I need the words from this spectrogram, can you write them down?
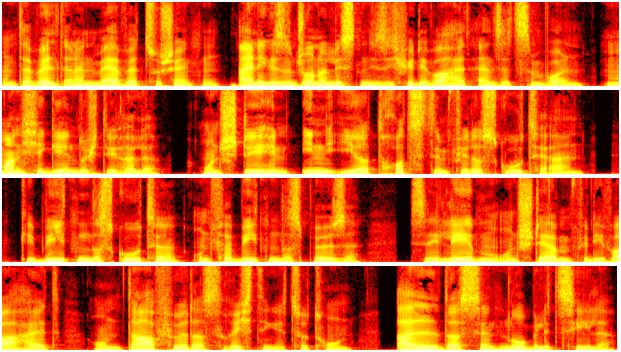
und der Welt einen Mehrwert zu schenken. Einige sind Journalisten, die sich für die Wahrheit einsetzen wollen. Manche gehen durch die Hölle und stehen in ihr trotzdem für das Gute ein, gebieten das Gute und verbieten das Böse. Sie leben und sterben für die Wahrheit, um dafür das Richtige zu tun. All das sind noble Ziele.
